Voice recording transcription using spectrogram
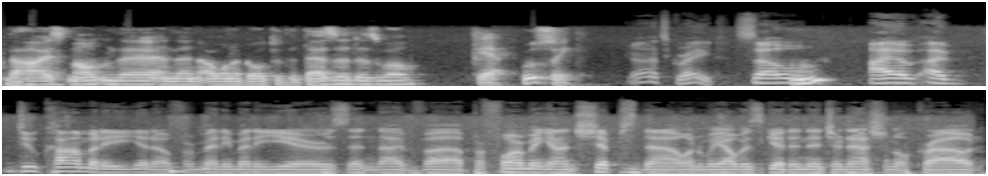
the highest mountain there, and then I want to go to the desert as well. Yeah, we'll see. Yeah, that's great. So I I do comedy, you know, for many many years, and I've uh, performing on ships now, and we always get an international crowd,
